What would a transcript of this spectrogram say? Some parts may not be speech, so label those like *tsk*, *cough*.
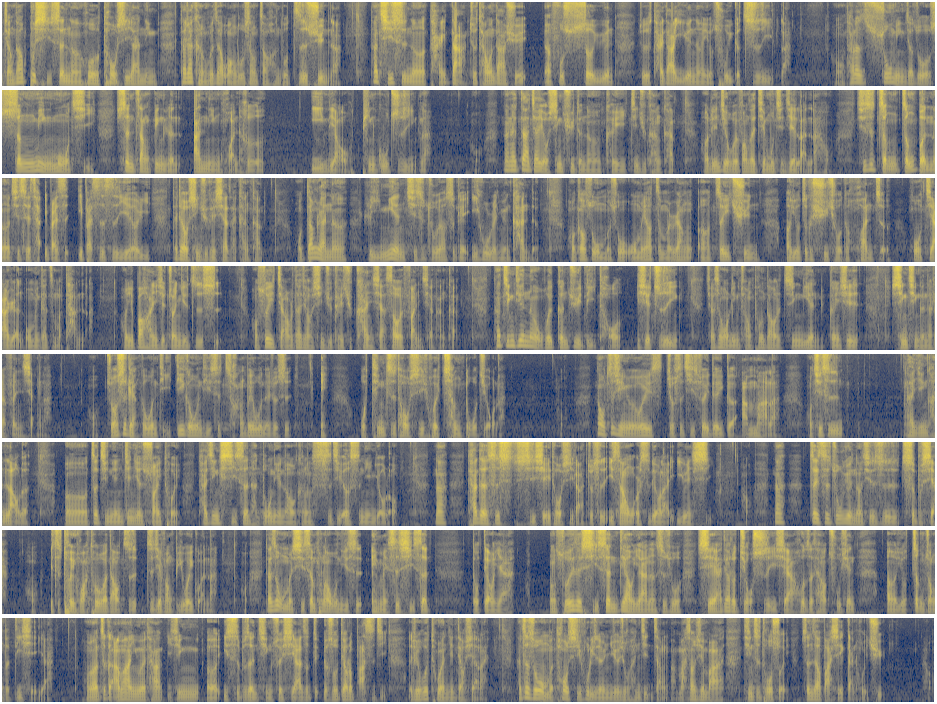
讲到不洗肾呢，或透析安宁，大家可能会在网络上找很多资讯啊。那其实呢，台大就是台湾大学呃附设医院，就是台大医院呢有出一个指引啦。哦，它的书名叫做《生命末期肾脏病人安宁缓和医疗评估指引》啦。哦，那那大家有兴趣的呢，可以进去看看。好，连接我会放在节目简介栏啦。其实整整本呢，其实也才一百四一百四十页而已，大家有兴趣可以下载看看。我当然呢，里面其实主要是给医护人员看的，我告诉我们说，我们要怎么让呃这一群呃有这个需求的患者或家人，我们应该怎么谈啊？哦，也包含一些专业知识。哦，所以假如大家有兴趣，可以去看一下，稍微翻一下看看。那今天呢，我会根据里头一些指引，加上我临床碰到的经验跟一些。心情跟大家分享啦，哦，主要是两个问题。第一个问题是常被问的就是，哎、我停止透析会撑多久了？那我之前有一位九十几岁的一个阿嬷啦，哦，其实她已经很老了，呃，这几年渐渐衰退，她已经洗肾很多年了，可能十几二十年有了。那她的是洗血透析啦，就是一三五二四六来医院洗。好，那这次住院呢，其实是吃不下。一直退化，退化到直直接放鼻胃管啦。但是我们洗肾碰到的问题是，哎、每次洗肾都掉压。嗯，所谓的洗肾掉压呢，是说血压掉到九十以下，或者它有出现呃有症状的低血压。那这个阿嬷因为她已经呃意识不是很清，所以血压是有时候掉到八十几，而且会突然间掉下来。那这时候我们透析护理人员就就会很紧张嘛，马上先把它停止脱水，甚至要把血赶回去。好，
